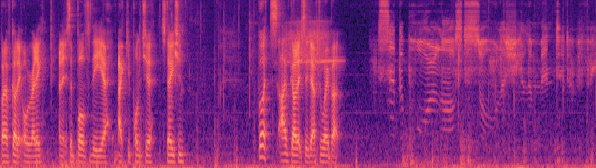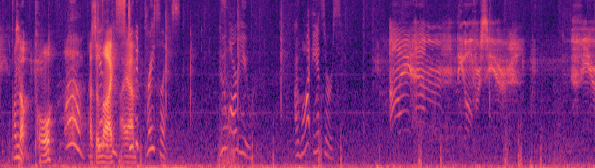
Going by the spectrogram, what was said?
but I've got it already, and it's above the uh, acupuncture station. But I've got it, so you don't have to worry about. I'm not poor. Ah, That's a lie. I am. Bracelets. Who are you? I want answers. I am the overseer. Fear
